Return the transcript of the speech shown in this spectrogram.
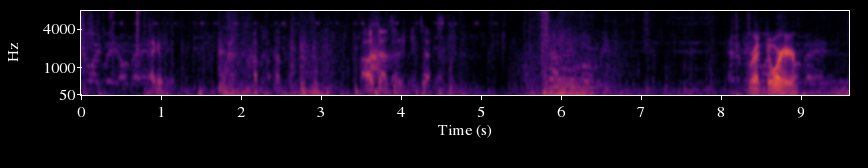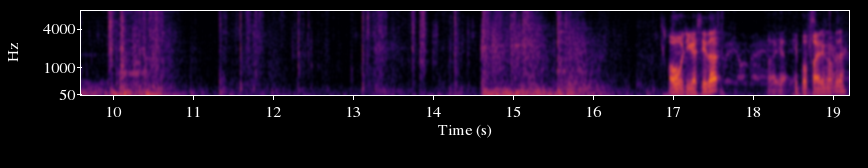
UAV overhead. Tag him. Coming, coming. I was answering your text. Gas is moving. Enemy Red door here. Oh, do you guys see that? UAV overhead. Oh yeah. People fighting over there?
